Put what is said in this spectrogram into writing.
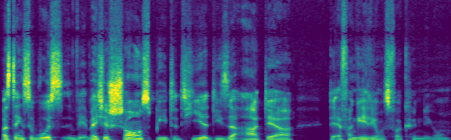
Was denkst du, wo ist, welche Chance bietet hier diese Art der, der Evangeliumsverkündigung?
